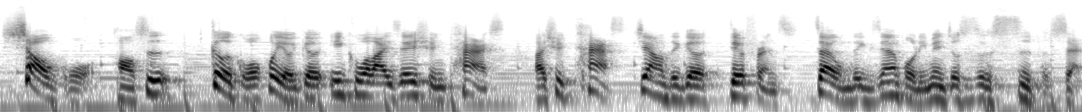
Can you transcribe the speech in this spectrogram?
效果好是各国会有一个 equalization tax。来去 tax 这样的一个 difference，在我们的 example 里面就是这个四 percent。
